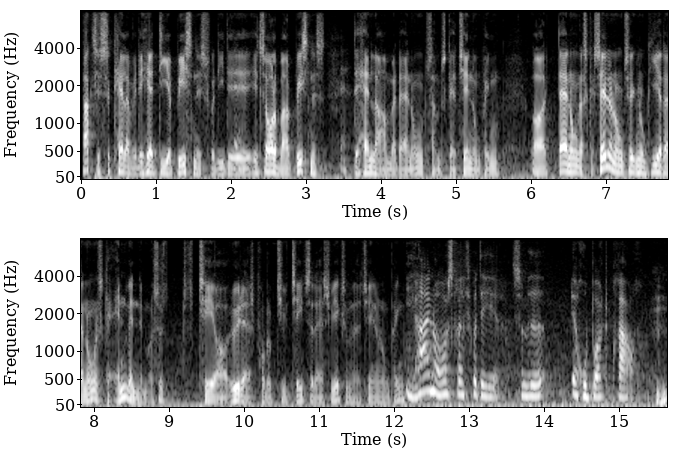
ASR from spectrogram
Faktisk så kalder vi det her Dia Business, fordi det, ja. it's all about business. Ja. Det handler om, at der er nogen, som skal tjene nogle penge. Og der er nogen, der skal sælge nogle teknologier, der er nogen, der skal anvende dem, og så til at øge deres produktivitet, så deres virksomheder tjener nogle penge. I har en overskrift på det her, som hedder Robot Brav mm-hmm.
